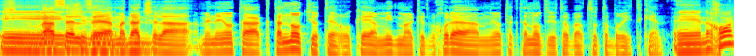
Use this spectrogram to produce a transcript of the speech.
אה, ראסל זה המדד של המניות הקטנות יותר, אוקיי? ה mid market וכולי, המניות הקטנות יותר בארצות הברית, כן. אה, נכון.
